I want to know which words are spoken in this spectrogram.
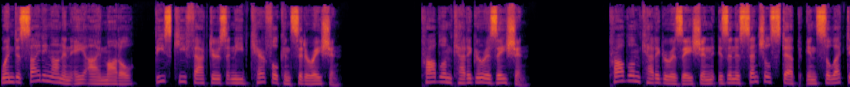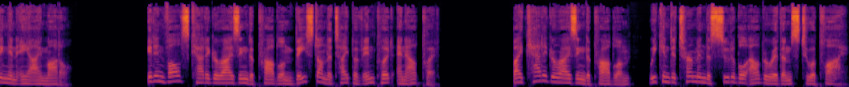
When deciding on an AI model, these key factors need careful consideration. Problem categorization. Problem categorization is an essential step in selecting an AI model. It involves categorizing the problem based on the type of input and output. By categorizing the problem, we can determine the suitable algorithms to apply.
